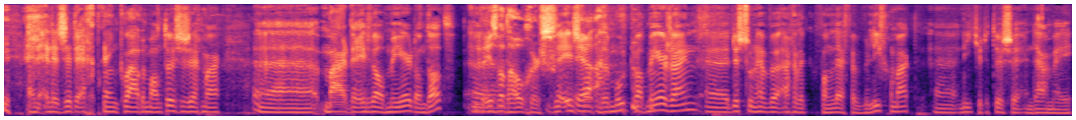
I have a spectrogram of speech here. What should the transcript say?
en, en er zit echt geen kwade man tussen, zeg maar. Eh, maar er is wel meer dan dat. Er is wat hogers. Er, is Ja. wat, er moet wat meer zijn. Eh, dus toen hebben we eigenlijk van Lef hebben we lief gemaakt. Eh nietje ertussen en daarmee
